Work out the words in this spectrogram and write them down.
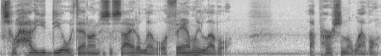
So, how do you deal with that on a societal level, a family level, a personal level?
